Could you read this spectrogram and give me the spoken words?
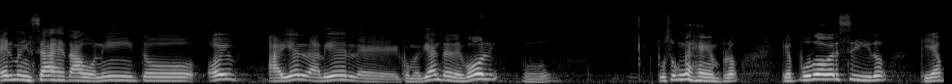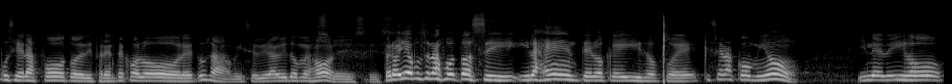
el mensaje está bonito. Hoy, Ariel, Ariel eh, el comediante de Boli, puso un ejemplo que pudo haber sido que ella pusiera fotos de diferentes colores, tú sabes, y se hubiera visto mejor. Pero ella puso una foto así y la gente lo que hizo fue que se la comió y le dijo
